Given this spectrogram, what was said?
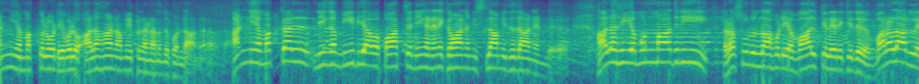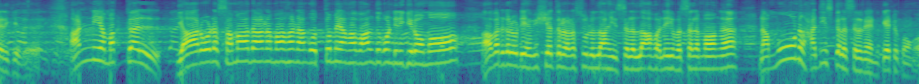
அந்நிய மக்களோட எவ்வளவு அழகான அமைப்புல நடந்து கொண்டாங்க. அந்நிய மக்கள் நீங்க மீடியாவை பார்த்து நீங்க நினைக்கவானும் இஸ்லாம் இதுதான் என்று. அழகிய முன்மாதிரி ரசூலுல்லாஹுடைய வாழ்க்கையில் இருக்குது வரலாறுல இருக்குது. அந்நிய மக்கள் யாரோட சமாதானமாக நாங்க ஒத்துமையாக வாழ்ந்து கொண்டிருக்கிறோமோ அவர்களுடைய விஷயத்துல ரசூலுல்லாஹி ஸல்லல்லாஹு அலைஹி வஸல்லம் அவங்க நான் மூணு ஹதீஸ்களை சொல்றேன் கேட்டுக்கோங்க.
